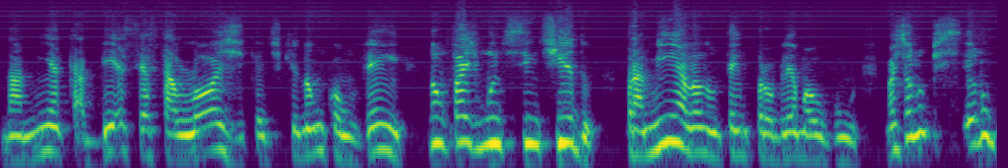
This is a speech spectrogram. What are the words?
na minha cabeça essa lógica de que não convém, não faz muito sentido. Para mim, ela não tem problema algum. Mas eu não, eu não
